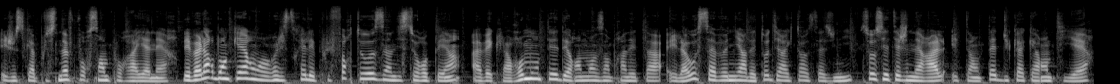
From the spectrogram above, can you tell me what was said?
et jusqu'à plus 9% pour Ryanair. Les valeurs bancaires ont enregistré les plus fortes hausses des indices européens avec la remontée des rendements rendements emprunts d'État et la hausse à venir des taux directeurs aux États-Unis, Société Générale était en tête du CAC 40 hier,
